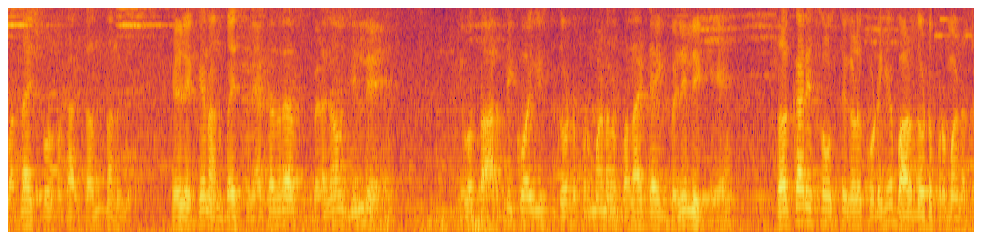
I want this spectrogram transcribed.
ಬದಲಾಯಿಸ್ಕೊಳ್ಬೇಕಾಗ್ತದೆ ನನಗೆ ಹೇಳಲಿಕ್ಕೆ ನಾನು ಬಯಸ್ತೇನೆ. ಯಾಕಂದರೆ ಬೆಳಗಾವಿ ಜಿಲ್ಲೆ ಇವತ್ತು ಆರ್ಥಿಕವಾಗಿ ಇಷ್ಟು ದೊಡ್ಡ ಪ್ರಮಾಣದ ಬಲಾಟೆಯಾಗಿ ಬೆಳೀಲಿಕ್ಕೆ ಸಹಕಾರಿ ಸಂಸ್ಥೆಗಳ ಕೊಡುಗೆ ಭಾಳ ದೊಡ್ಡ ಪ್ರಮಾಣದ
